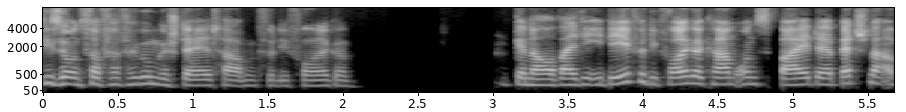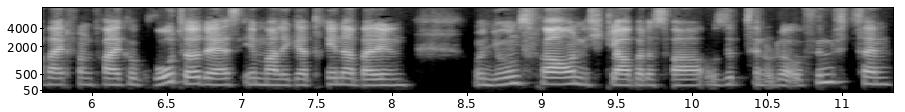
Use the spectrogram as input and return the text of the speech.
die sie uns zur Verfügung gestellt haben für die Folge. Genau, weil die Idee für die Folge kam uns bei der Bachelorarbeit von Falco Grote, der ist ehemaliger Trainer bei den Unionsfrauen. Ich glaube, das war U17 oder U15.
